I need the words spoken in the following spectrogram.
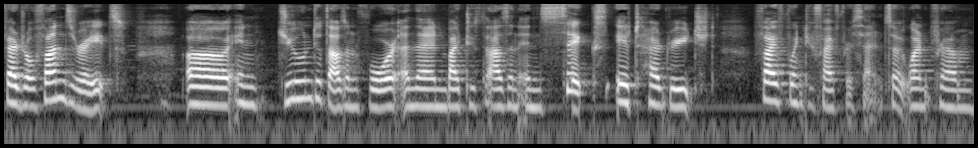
federal funds rates uh, in June 2004, and then by 2006, it had reached 5.25%. So it went from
